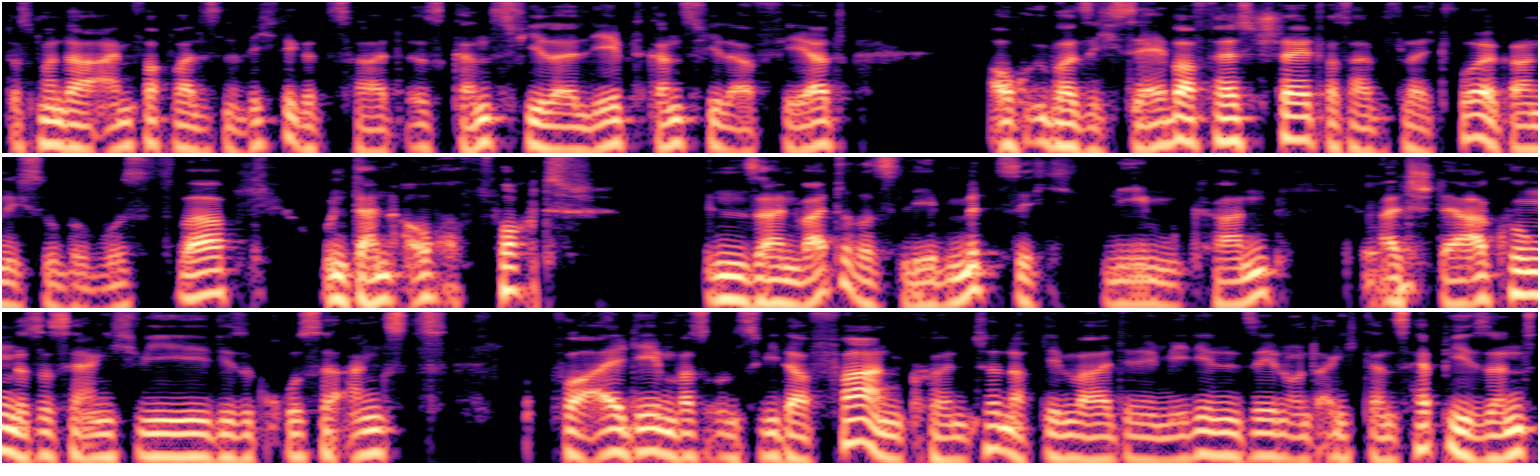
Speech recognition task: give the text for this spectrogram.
dass man da einfach, weil es eine wichtige Zeit ist, ganz viel erlebt, ganz viel erfährt auch über sich selber feststellt, was einem vielleicht vorher gar nicht so bewusst war und dann auch fort in sein weiteres Leben mit sich nehmen kann als. Stärkung. Das ist ja eigentlich wie diese große Angst vor all dem, was uns widerfahren könnte, nachdem wir halt in den Medien sehen und eigentlich ganz happy sind.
